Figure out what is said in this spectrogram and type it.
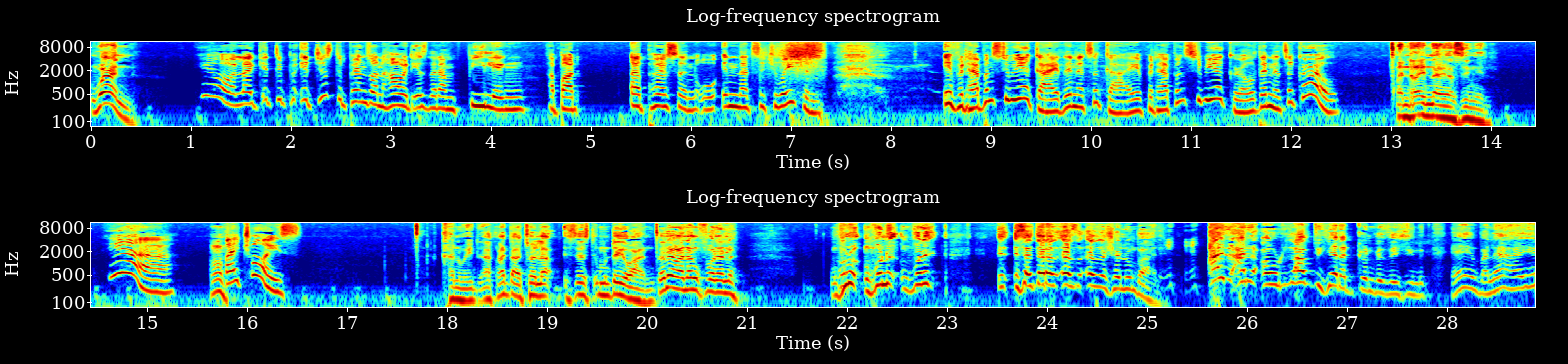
when Yeah, like it. Dep- it just depends on how it is that I'm feeling about a person or in that situation. If it happens to be a guy, then it's a guy. If it happens to be a girl, then it's a girl. and right now you're single Yeah, hmm. by choice. can't wait akade athola isist umuntu oyi-one cela eyi-one angifonele ngifuna ngifuna ngifuna isetera ezoshela umbali I, I, I would love to hear that conversation hey mbali hayi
